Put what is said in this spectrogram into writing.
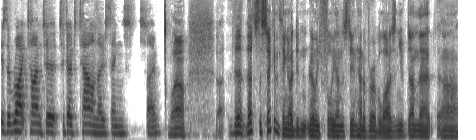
is the right time to to go to town on those things so. Wow. Uh, the, that's the second thing i didn't really fully understand how to verbalize and you've done that uh,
